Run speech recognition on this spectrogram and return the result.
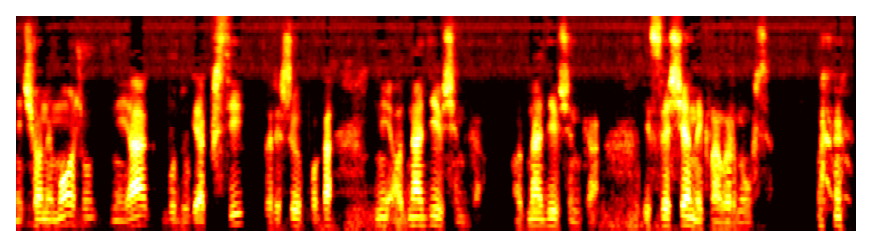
нічого не можу, ніяк, буду як всі, зрішив поки. Ні, одна дівчинка, одна дівчинка. І священник навернувся.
